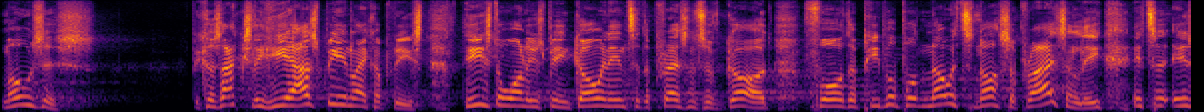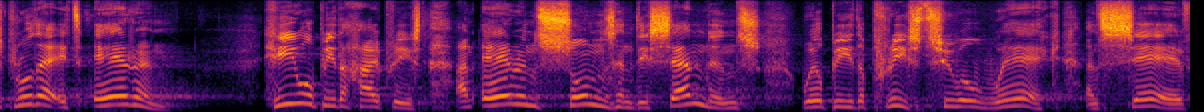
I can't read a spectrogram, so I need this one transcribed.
Moses. Because actually, he has been like a priest. He's the one who's been going into the presence of God for the people. But no, it's not. Surprisingly, it's his brother, it's Aaron. He will be the high priest, and Aaron's sons and descendants will be the priests who will work and serve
